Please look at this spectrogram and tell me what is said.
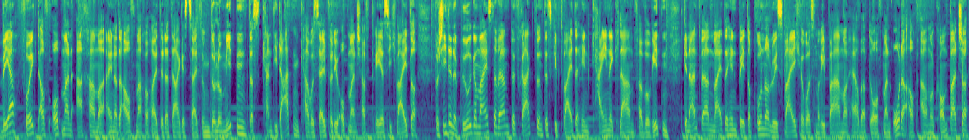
Wer folgt auf Obmann Achammer, einer der Aufmacher heute der Tageszeitung Dolomiten? Das Kandidatenkarussell für die Obmannschaft drehe sich weiter. Verschiedene Bürgermeister werden befragt und es gibt weiterhin keine klaren Favoriten. Genannt werden weiterhin Peter Brunner, Luis Weicher, Rosmarie Barmer, Herbert Dorfmann oder auch Arno Kompatscher.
